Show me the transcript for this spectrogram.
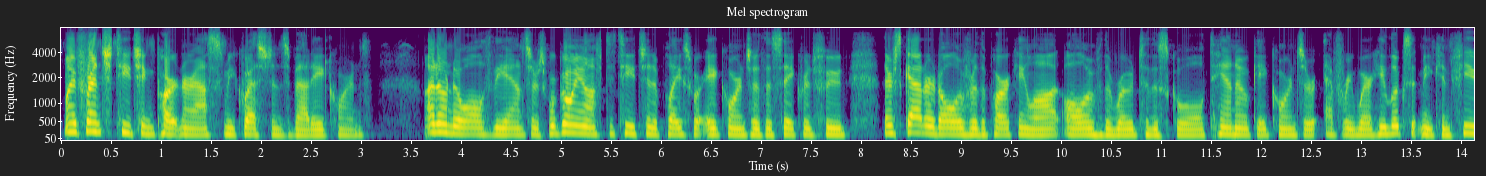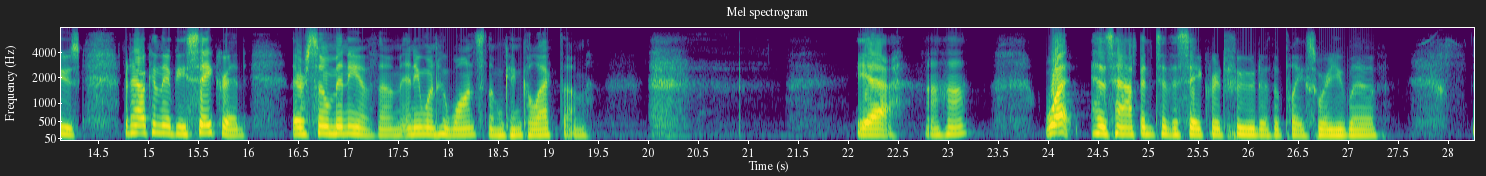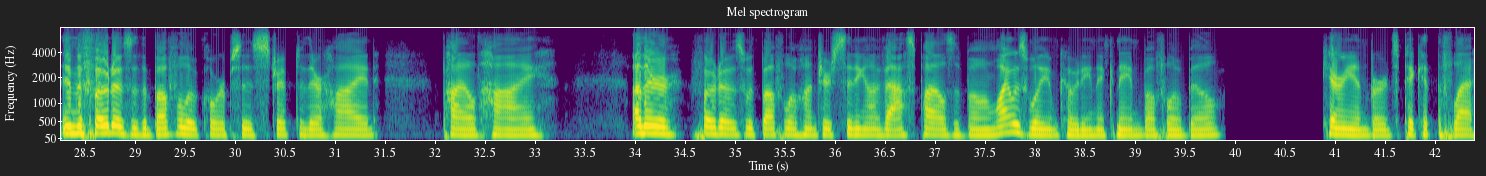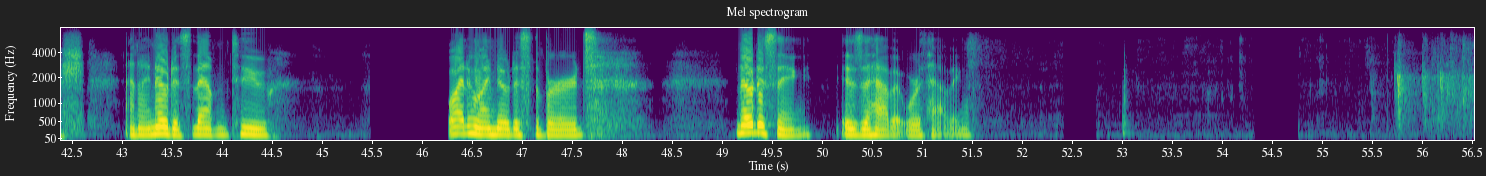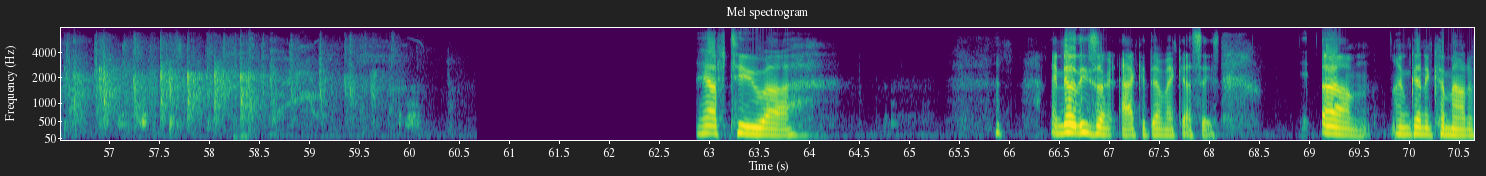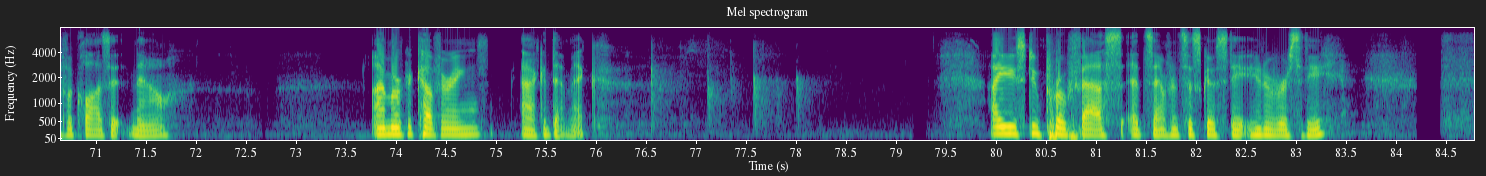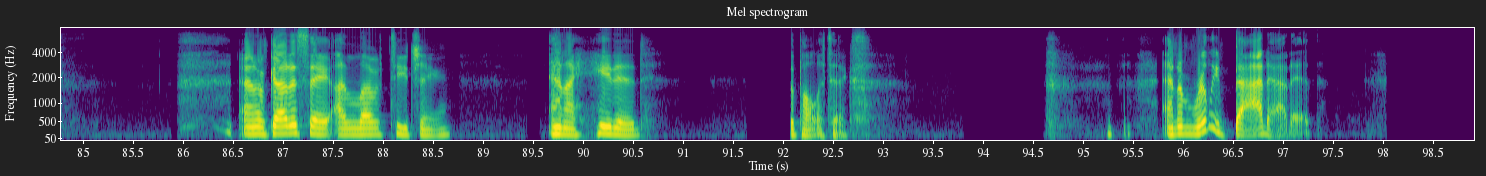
My French teaching partner asks me questions about acorns. I don't know all of the answers. We're going off to teach at a place where acorns are the sacred food. They're scattered all over the parking lot, all over the road to the school. Tan oak acorns are everywhere. He looks at me confused. But how can they be sacred? There are so many of them. Anyone who wants them can collect them. yeah, uh huh. What has happened to the sacred food of the place where you live? In the photos of the buffalo corpses stripped of their hide, piled high. Other photos with buffalo hunters sitting on vast piles of bone. Why was William Cody nicknamed Buffalo Bill? Carrion birds pick at the flesh, and I notice them too. Why do I notice the birds? Noticing is a habit worth having. I have to, uh, I know these aren't academic essays. Um, I'm going to come out of a closet now. I'm a recovering academic. I used to profess at San Francisco State University. And I've got to say, I love teaching, and I hated the politics. and I'm really bad at it.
